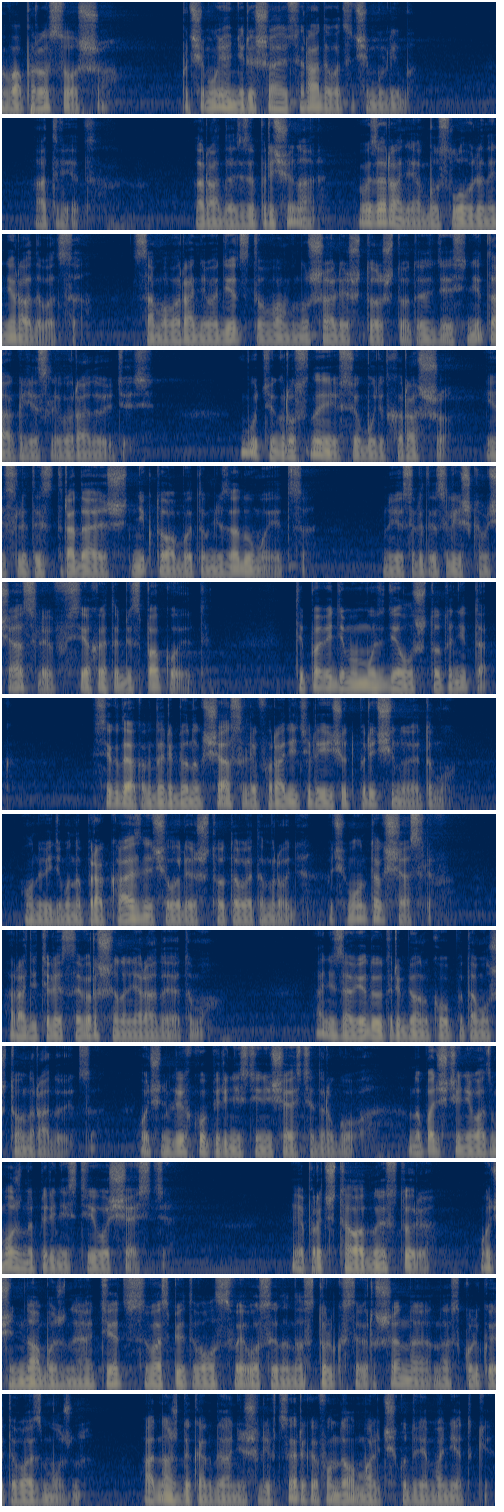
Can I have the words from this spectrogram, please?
Вопрос Ошо. Почему я не решаюсь радоваться чему-либо? Ответ. Радость запрещена. Вы заранее обусловлены не радоваться. С самого раннего детства вам внушали, что что-то здесь не так, если вы радуетесь. Будьте грустны, и все будет хорошо. Если ты страдаешь, никто об этом не задумается. Но если ты слишком счастлив, всех это беспокоит. Ты, по-видимому, сделал что-то не так. Всегда, когда ребенок счастлив, родители ищут причину этому. Он, видимо, напроказничал или что-то в этом роде. Почему он так счастлив? Родители совершенно не рады этому. Они завидуют ребенку, потому что он радуется. Очень легко перенести несчастье другого, но почти невозможно перенести его счастье. Я прочитал одну историю. Очень набожный отец воспитывал своего сына настолько совершенно, насколько это возможно. Однажды, когда они шли в церковь, он дал мальчику две монетки.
